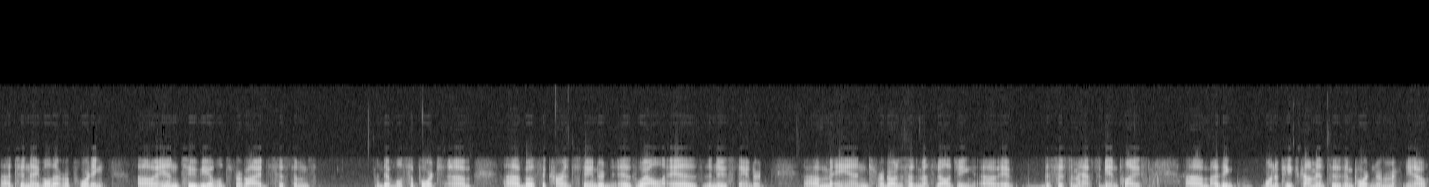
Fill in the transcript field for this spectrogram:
uh, to enable that reporting, and to be able to provide systems that will support. Um, uh, both the current standard as well as the new standard. Um, and regardless of the methodology, uh, it, the system has to be in place. Um, I think one of Pete's comments is important to you know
